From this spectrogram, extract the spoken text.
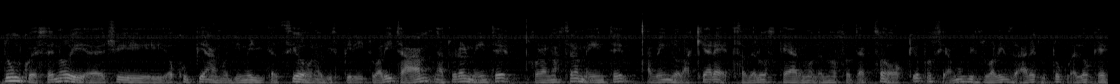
Dunque, se noi eh, ci occupiamo di meditazione o di spiritualità, naturalmente con la nostra mente, avendo la chiarezza dello schermo del nostro terzo occhio, possiamo visualizzare tutto quello che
